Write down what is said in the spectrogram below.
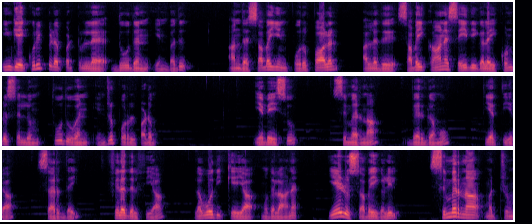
இங்கே குறிப்பிடப்பட்டுள்ள தூதன் என்பது அந்த சபையின் பொறுப்பாளன் அல்லது சபைக்கான செய்திகளை கொண்டு செல்லும் தூதுவன் என்று பொருள்படும். Ephesus Smyrna Pergamum Thyatira Sardis Philadelphia Laodicea முதலான ஏழு சபைகளில் சிமிர்னா மற்றும்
